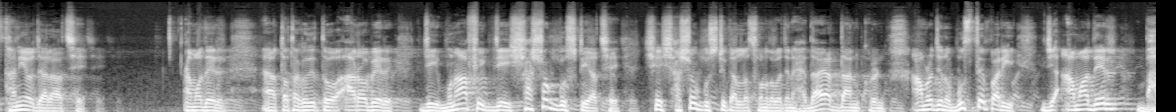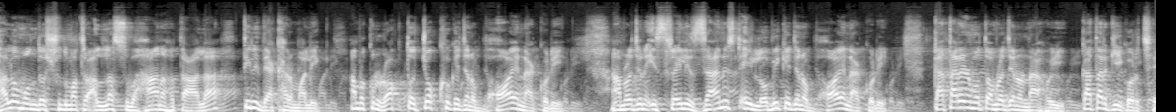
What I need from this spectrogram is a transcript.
স্থানীয় যারা আছে আমাদের তথাকথিত আরবের যে মুনাফিক যে শাসক গোষ্ঠী আছে, সেই শাসক গোষ্ঠীকে আল্লাহ সুবহানাহু যেন হেদায়াত দান করেন। আমরা যেন বুঝতে পারি যে আমাদের ভালো মন্দ শুধুমাত্র আল্লাহ সুবহানাহু তাআলা তিনি দেখার মালিক। আমরা কোনো রক্ত চক্ষুকে যেন ভয় না করি। আমরা যেন ইসরায়েলি জায়নিস্ট এই লবিকে যেন ভয় না করি। কাতারের মতো আমরা যেন না হই। কাতার কি করছে?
